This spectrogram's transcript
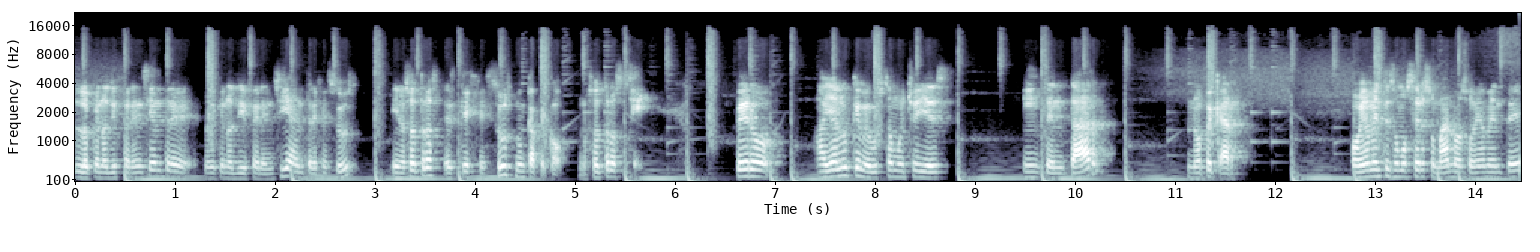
Lo que nos diferencia entre, lo que nos diferencia entre Jesús y nosotros es que Jesús nunca pecó. Nosotros sí. Pero hay algo que me gusta mucho y es intentar no pecar. Obviamente somos seres humanos, obviamente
